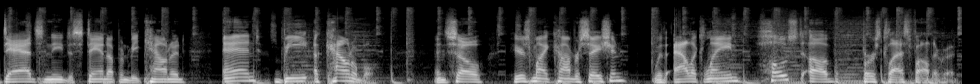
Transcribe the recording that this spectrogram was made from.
dads need to stand up and be counted and be accountable. And so here's my conversation with Alec Lane, host of First Class Fatherhood.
